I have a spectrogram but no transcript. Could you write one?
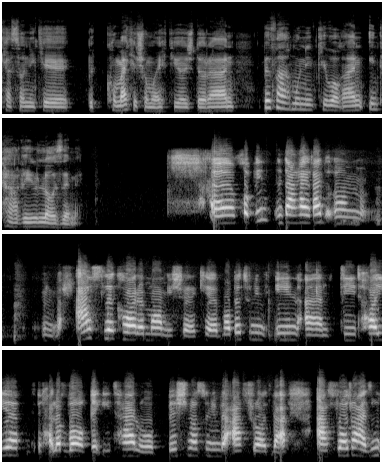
کسانی که به کمک شما احتیاج دارن بفهمونید که واقعا این تغییر لازمه؟ خب این در حقیقت اصل کار ما میشه که ما بتونیم این دیدهای حالا واقعی تر رو بشناسونیم به افراد و افراد رو از اون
